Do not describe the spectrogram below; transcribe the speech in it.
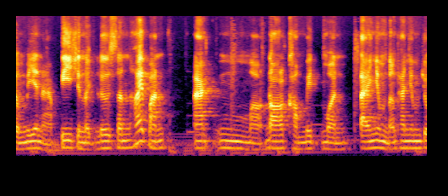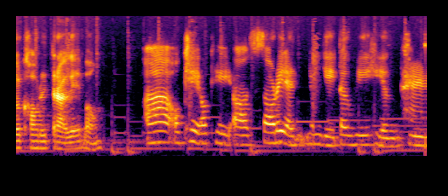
តែមានអាពីរចំណុចលើសិនហើយបានអាចមកដល់ commitment តែខ្ញុំមិនដឹងថាខ្ញុំយល់ខុសឬត្រូវទេបង អឺOK OK អឺ sorry ដែលខ្ញុំនិយាយទៅវារៀងខាង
